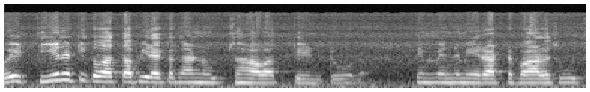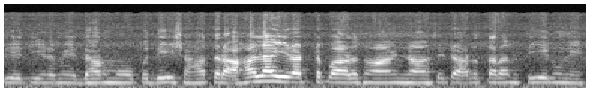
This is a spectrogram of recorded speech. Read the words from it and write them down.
ඔය තියෙන ටිකවත් අපි රැක ගන්න උත්සාහවත් වෙන්න ඕන. ඉතින් මෙන්න මේ රට්ටපාල සූත්‍රයේ තියෙන මේ ධර්මෝපදේශ හතර අහලයි රට්ටපාල ස්වාමීන් වහන්සේට අරතරන් තේරුනේ.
